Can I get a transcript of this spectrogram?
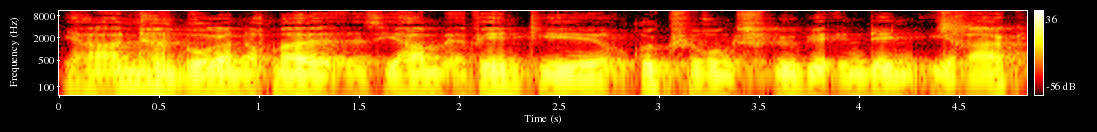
Ja, an Herrn Burger nochmal. Sie haben erwähnt die Rückführungsflüge in den Irak.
